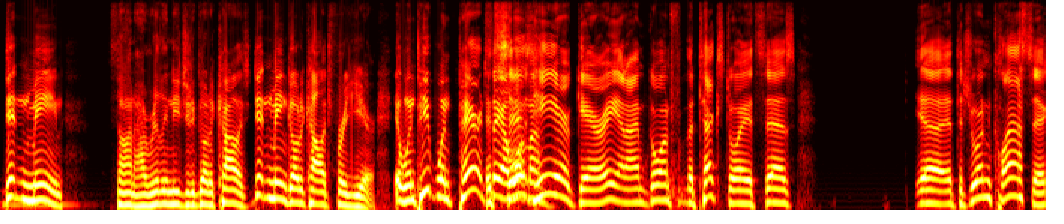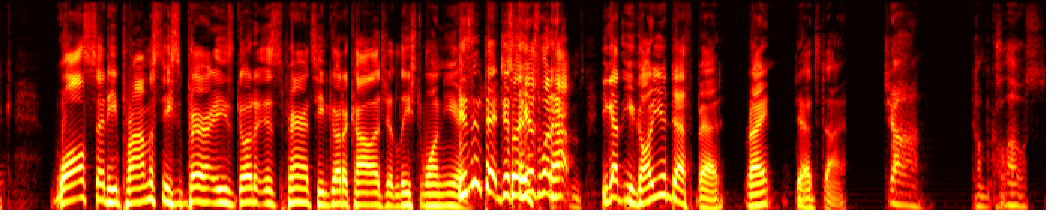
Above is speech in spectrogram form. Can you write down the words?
didn't mean, son, I really need you to go to college. Didn't mean go to college for a year. When people, when parents It say, I want my... here, Gary, and I'm going from the text toy, it says uh, at the Jordan Classic, Wall said he promised his, par he's go to his parents he'd go to college at least one year. Isn't that just So here's what happens. You got you go to your deathbed, right? Dad's dying. John, come close.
